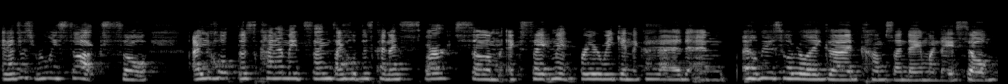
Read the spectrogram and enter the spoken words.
And that just really sucks. So I hope this kind of made sense. I hope this kind of sparked some excitement for your weekend ahead. And I hope you just feel really good come Sunday and Monday. So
